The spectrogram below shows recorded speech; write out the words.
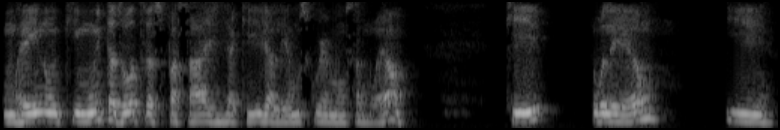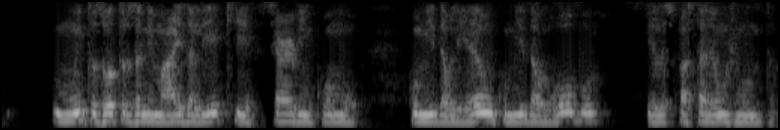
um reino que muitas outras passagens aqui já lemos com o irmão Samuel, que o leão e muitos outros animais ali que servem como comida ao leão, comida ao lobo, eles pastarão junto.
